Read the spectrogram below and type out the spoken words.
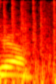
I'll patch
